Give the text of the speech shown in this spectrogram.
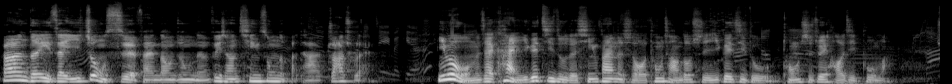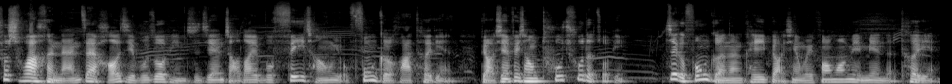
让人得以在一众四月番当中能非常轻松的把它抓出来，因为我们在看一个季度的新番的时候，通常都是一个季度同时追好几部嘛。说实话，很难在好几部作品之间找到一部非常有风格化特点、表现非常突出的作品。这个风格呢，可以表现为方方面面的特点。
